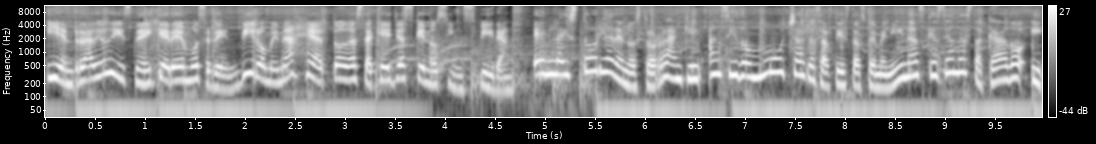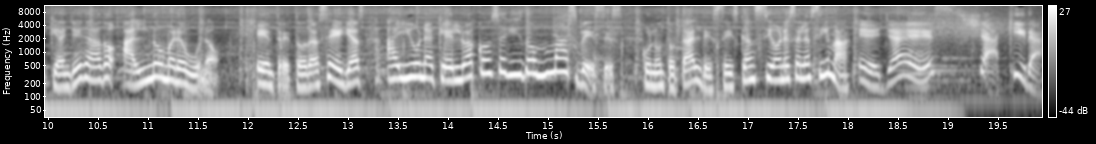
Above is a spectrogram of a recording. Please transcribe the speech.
y en Radio Disney queremos rendir homenaje a todas aquellas que nos inspiran. En la historia de nuestro ranking han sido muchas las artistas femeninas que se han destacado y que han llegado al número uno. Entre todas ellas, hay una que lo ha conseguido más veces, con un total de seis canciones en la cima. Ella es Shakira.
